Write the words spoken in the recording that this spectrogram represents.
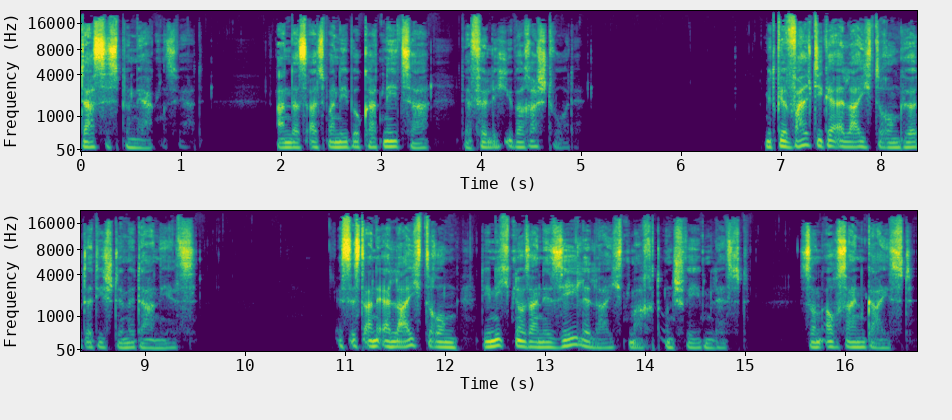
Das ist bemerkenswert. Anders als bei Nebukadnezar, der völlig überrascht wurde. Mit gewaltiger Erleichterung hört er die Stimme Daniels. Es ist eine Erleichterung, die nicht nur seine Seele leicht macht und schweben lässt, sondern auch seinen Geist,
